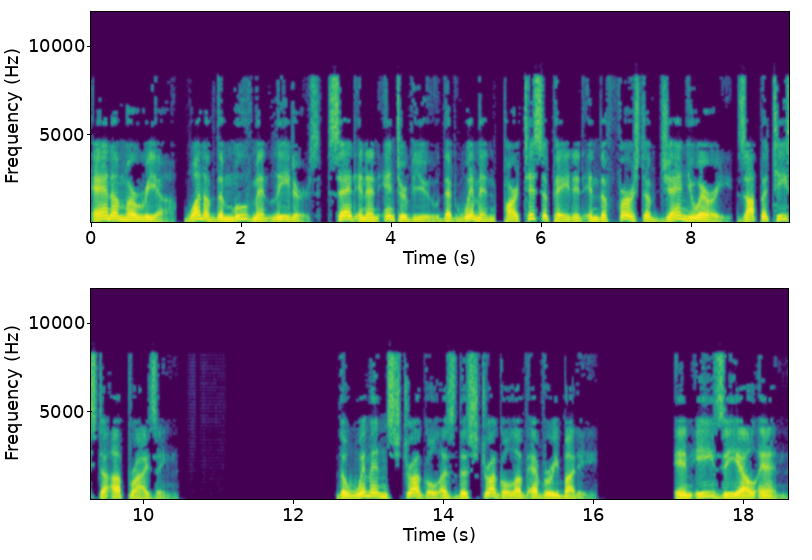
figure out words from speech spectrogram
Ana Maria, one of the movement leaders, said in an interview that women participated in the 1st of January Zapatista uprising. The women's struggle is the struggle of everybody. In EZLN,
